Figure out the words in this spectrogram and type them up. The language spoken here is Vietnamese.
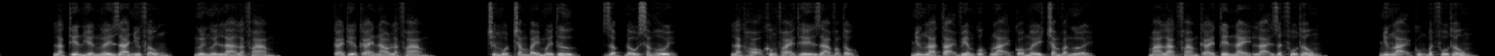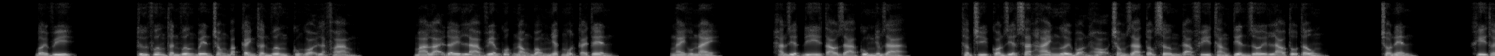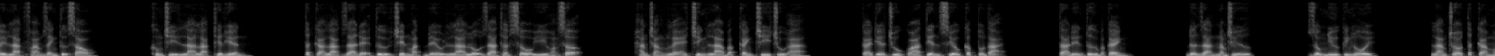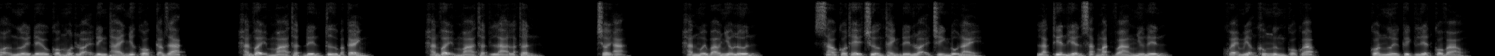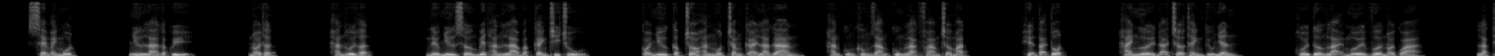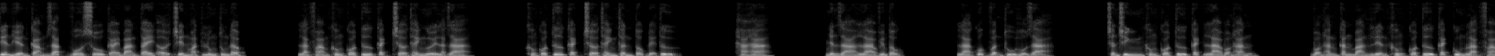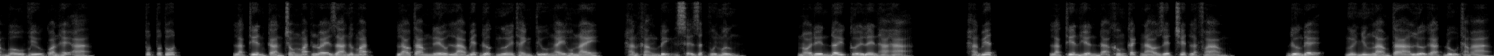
Lạc thiên hiền ngây ra như phóng, ngươi ngươi là lạc phàm. Cái kia cái nào lạc phàm? Chương một trăm bảy mươi bốn dập đầu sám hối. Lạc họ không phải thế gia vọng tộc, nhưng là tại viêm quốc lại có mấy trăm vạn người. Mà lạc phàm cái tên này lại rất phổ thông, nhưng lại cũng bất phổ thông. Bởi vì, tứ phương thần vương bên trong bắc cảnh thần vương cũng gọi là phàm, mà lại đây là viêm quốc nóng bỏng nhất một cái tên. Ngay hôm nay, hắn diệt đi tào ra cùng nhâm ra thậm chí còn diệt sát hai người bọn họ trong gia tộc sớm đã phi thăng tiên giới lao tổ tông cho nên, khi thấy lạc phàm danh tự sau, không chỉ là lạc thiên hiển tất cả lạc gia đệ tử trên mặt đều là lộ ra thật sâu ý hoảng sợ. Hắn chẳng lẽ chính là bắc cảnh chi chủ a? Cái kia chu qua tiên siêu cấp tồn tại, ta đến từ bắc cảnh. Đơn giản năm chữ, giống như kinh lôi, làm cho tất cả mọi người đều có một loại đinh thai nhức góc cảm giác. Hắn vậy mà thật đến từ bắc cảnh. Hắn vậy mà thật là lạc thần. Chơi ạ, hắn mới bao nhiêu lớn? Sao có thể trưởng thành đến loại trình độ này? Lạc thiên hiền sắc mặt vàng như nến, khoe miệng không ngừng có quáp con ngươi kịch liệt co vào. Xem ảnh một. Như là gặp quỷ. Nói thật, hắn hối hận. Nếu như sớm biết hắn là bắc cảnh c h i chủ, coi như cấp cho hắn một trăm cái lá gan, hắn cũng không dám cùng lạc phàm trở mặt. Hiện tại tốt. Hai người đã trở thành cựu nhân. Hồi tưởng lại mới vừa nói qua, lạc thiên hiền cảm giác vô số cái bàn tay ở trên mặt lung tung đập. Lạc phàm không có tư cách trở thành người lạc gia, không có tư cách trở thành thần tộc đệ tử. Ha ha, nhân gia là viêm tộc, là quốc vận thủ hộ giả. Chân chính không có tư cách là bọn hắn bọn hắn căn bản liền không có tư cách cùng lạc phàm bấu víu quan hệ a. Tốt tốt tốt. Lạc thiên càn trong mắt lóe ra nước mắt, lao tam nếu là biết được ngươi thành tựu ngày hôm nay, hắn khẳng định sẽ rất vui mừng. Nói đến đây cười lên ha hả. Hắn biết, lạc thiên hiền đã không cách nào giết chết lạc phàm. Đường đệ, ngươi nhưng làm ta lừa gạt đủ thảm a.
